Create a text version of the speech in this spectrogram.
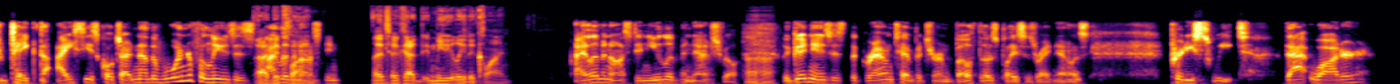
to take the iciest cold shower. Now, the wonderful news is I I, live in. Austin. I took I immediately decline. I live in Austin. You live in Nashville. Uh-huh. The good news is the ground temperature in both those places right now is pretty sweet. That water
